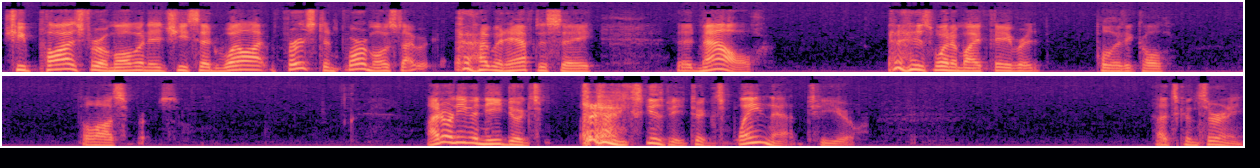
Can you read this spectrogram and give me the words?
She paused for a moment and she said, well, first and foremost, I would, I would have to say that Mao is one of my favorite political philosophers. I don't even need to, excuse me, to explain that to you. That's concerning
